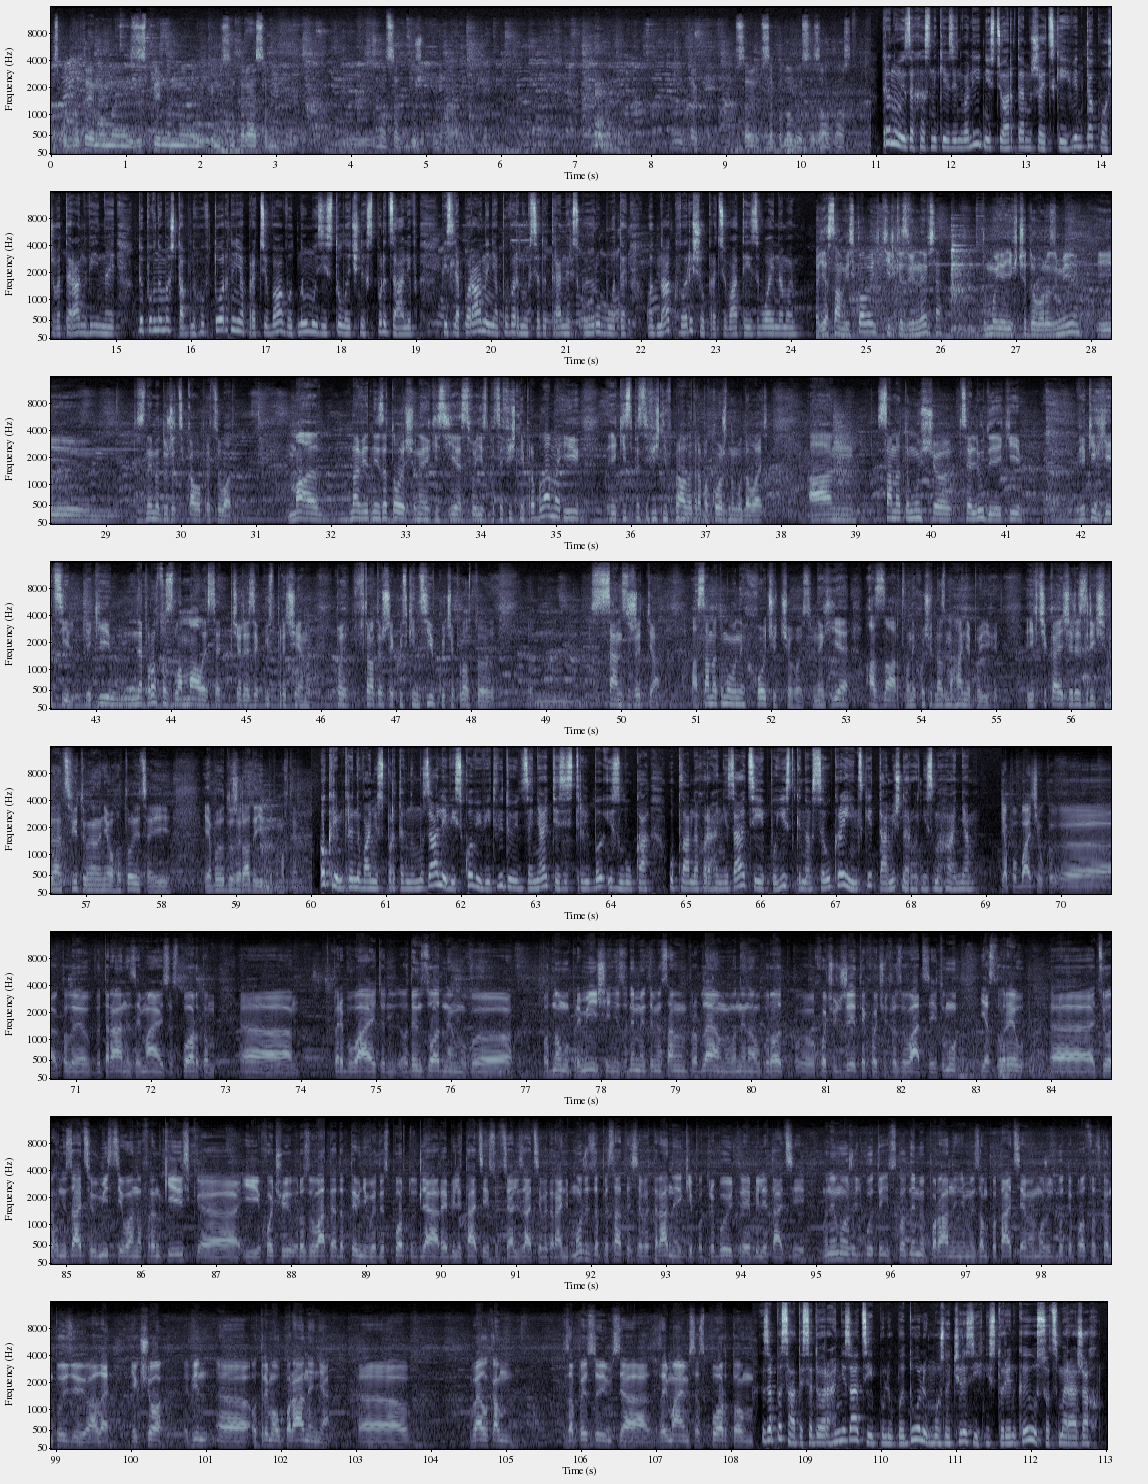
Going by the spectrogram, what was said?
з побратимами, зі спільними якимись інтересами. І воно це дуже допомагає. Ну так, все, все подобається, зал класний. Тренує захисників з інвалідністю Артем Жицький. Він також ветеран війни. До повномасштабного вторгнення працював в одному зі столичних спортзалів. Після поранення повернувся до тренерської роботи, однак вирішив працювати із воїнами. Я сам військовий, тільки звільнився, тому я їх чудово розумію і з ними дуже цікаво працювати. Навіть не із-за того, що в неї якісь є свої специфічні проблеми і якісь специфічні вправи треба кожному давати. А саме тому, що це люди, які, в яких є ціль, які не просто зламалися через якусь причину, втративши якусь кінцівку чи просто сенс життя. А саме тому вони хочуть чогось, в них є азарт, вони хочуть на змагання поїхати. Їх чекає через рік чемпіонат світу, вони на нього готуються, і я буду дуже радий їм допомогти. Окрім тренувань у спортивному залі, військові відвідують заняття зі стрільби із лука. У планах організації поїздки на всеукраїнські та міжнародні змагання. Я побачив, е, коли ветерани займаються спортом, е, перебувають один з одним в одному приміщенні з одними тими самими проблемами. Вони наоборот е, хочуть жити, хочуть розвиватися. І тому я створив е, цю організацію в місті Івано-Франківськ е, і хочу розвивати адаптивні види спорту для реабілітації і соціалізації ветеранів. Можуть записатися ветерани, які потребують реабілітації. Вони можуть бути і складними пораненнями, з ампутаціями, можуть бути просто з контузією. Але якщо він отримав поранення, велкам. Записуємося, займаємося спортом. Записатися до організації Полюби долю можна через їхні сторінки у соцмережах.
